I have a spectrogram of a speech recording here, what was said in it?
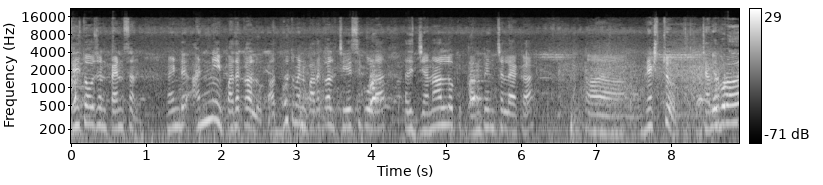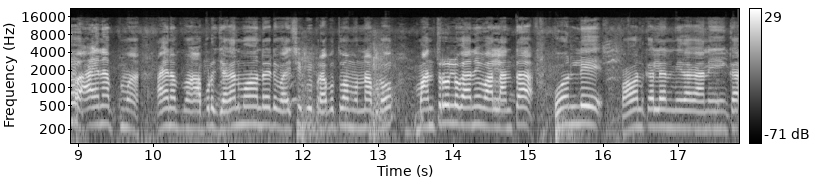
three thousand pension. And అన్ని పథకాలు అద్భుతమైన పథకాలు చేసి కూడా అది జనాల్లోకి పంపించలేక నెక్స్ట్ ఇప్పుడు ఆయన ఆయన అప్పుడు జగన్మోహన్ రెడ్డి వైసీపీ ప్రభుత్వం ఉన్నప్పుడు మంత్రులు కానీ వాళ్ళంతా ఓన్లీ పవన్ కళ్యాణ్ మీద కానీ ఇంకా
